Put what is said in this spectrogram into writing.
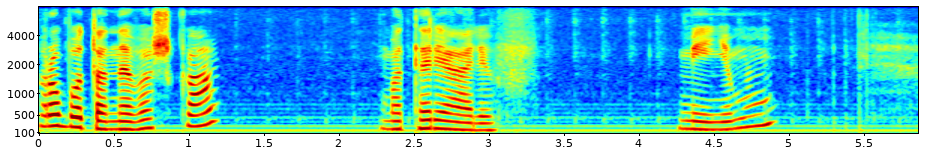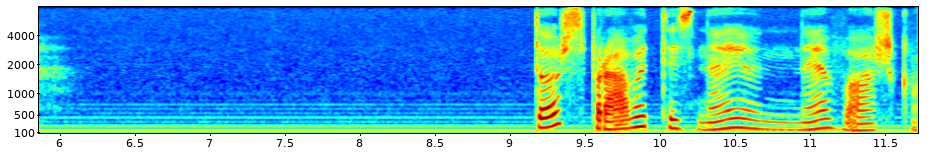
Робота не важка, матеріалів мінімум. Тож справитись з нею не важко.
